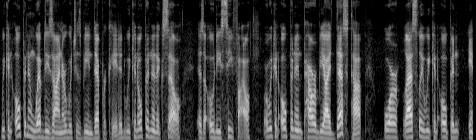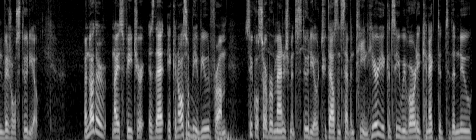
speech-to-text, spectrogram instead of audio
We can open in Web Designer, which is being deprecated. We can open in Excel as an ODC file, or we can open in Power BI Desktop, or lastly we can open in Visual Studio. Another nice feature is that it can also be viewed from SQL Server Management Studio 2017. Here you can see we've already connected to the new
